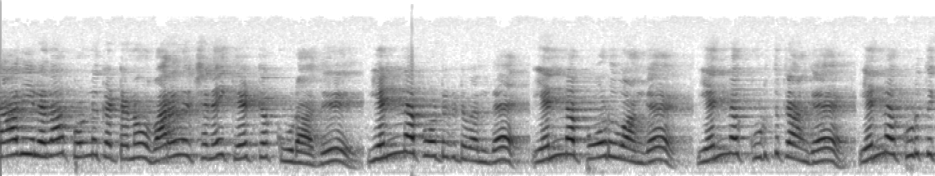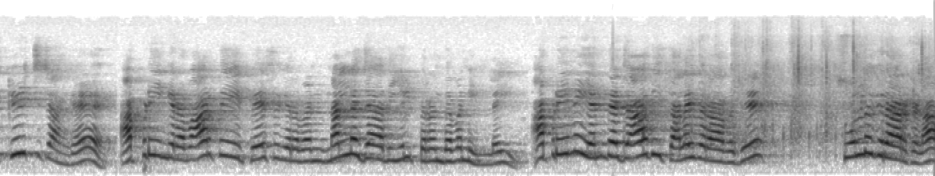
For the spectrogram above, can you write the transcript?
ஜாதியில தான் பொண்ணு கட்டணும் வரதட்சணை கேட்கக்கூடாது என்ன போட்டுக்கிட்டு வந்த? என்ன போடுவாங்க? என்ன கொடுத்துட்டாங்க? என்ன கொடுத்து கிழிச்சிட்டாங்க? அப்படிங்கிற வார்த்தையை பேசுகிறவன் நல்ல ஜாதியில் பிறந்தவன் இல்லை. அப்படின்னு எந்த ஜாதி தலைவராவது சொல்லுகிறார்களா?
